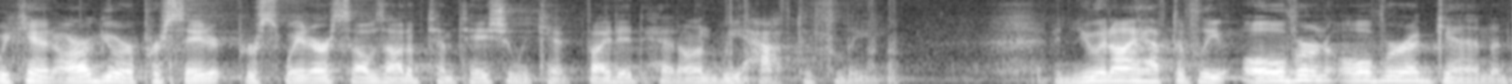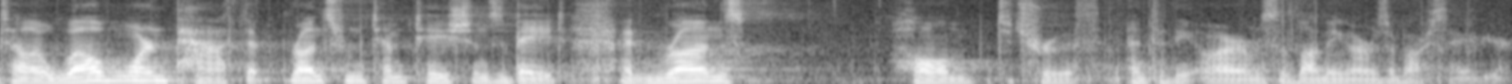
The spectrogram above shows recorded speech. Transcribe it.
We can't argue or persuade, persuade ourselves out of temptation. We can't fight it head on. We have to flee. And you and I have to flee over and over again until a well worn path that runs from temptation's bait and runs home to truth and to the arms, the loving arms of our Savior.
